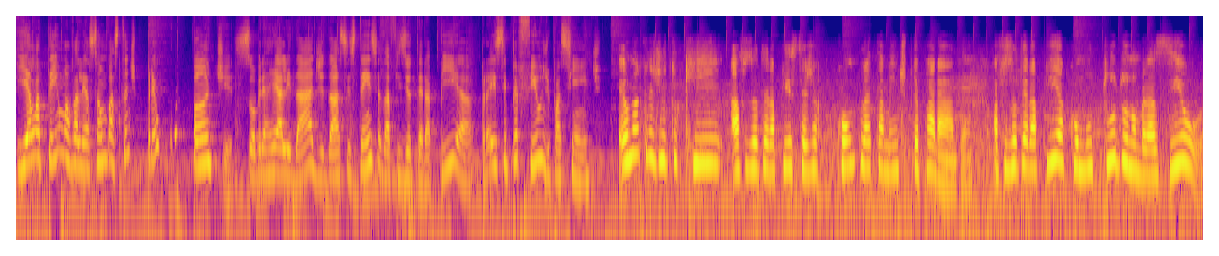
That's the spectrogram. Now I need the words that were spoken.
E ela tem uma avaliação bastante preocupante sobre a realidade da assistência da fisioterapia para esse perfil de paciente. Eu não acredito que a fisioterapia esteja completamente preparada. A fisioterapia, como tudo no Brasil,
